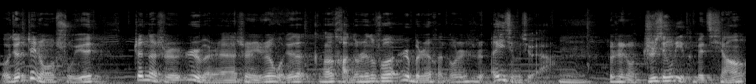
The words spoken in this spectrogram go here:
我觉得这种属于真的是日本人，甚至说，我觉得可能很多人都说日本人很多人是 A 型血啊，嗯就是这种执行力特别强，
